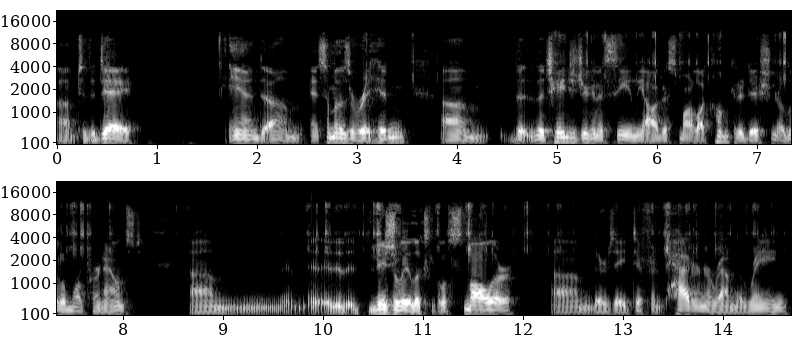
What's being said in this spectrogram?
um, to the day. And, um, and some of those are very hidden. Um, the, the changes you're going to see in the August Smart Lock HomeKit edition are a little more pronounced. Um, visually, it looks a little smaller. there's a different pattern around the ring.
